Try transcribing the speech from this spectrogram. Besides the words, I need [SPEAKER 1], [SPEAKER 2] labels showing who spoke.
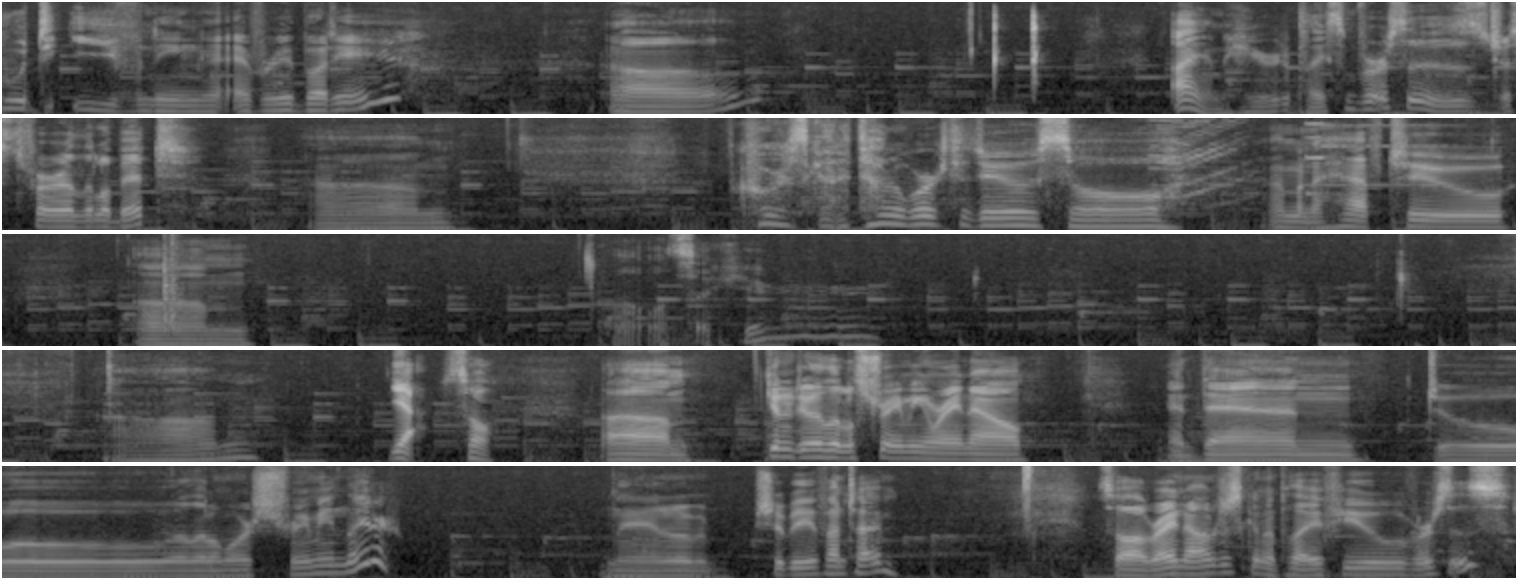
[SPEAKER 1] Good evening, everybody. Uh, I am here to play some verses just for a little bit. Um, of course, got a ton of work to do, so I'm gonna have to. Um, oh, one sec here. Um, yeah, so um, gonna do a little streaming right now, and then do a little more streaming later. And it should be a fun time. So uh, right now I'm just gonna play a few verses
